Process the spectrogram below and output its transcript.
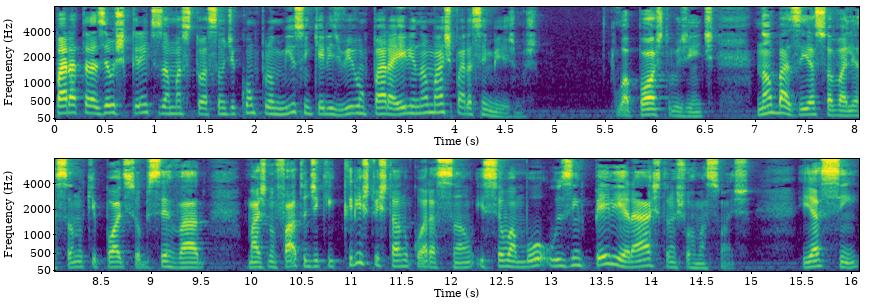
para trazer os crentes a uma situação de compromisso em que eles vivam para ele e não mais para si mesmos. O apóstolo, gente, não baseia sua avaliação no que pode ser observado, mas no fato de que Cristo está no coração e seu amor os impelirá às transformações. E assim,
